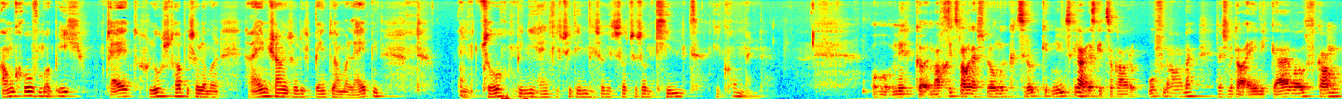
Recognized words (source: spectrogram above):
angerufen, ob ich Zeit, Lust habe, ich soll einmal reinschauen, ich soll das Bento einmal leiten. Und so bin ich eigentlich zu dem, ich sage jetzt sozusagen, Kind gekommen. Oh, wir machen jetzt mal den Sprung zurück in die 90er Jahre. Es gibt sogar Aufnahmen, da ist mir da eine gegeben, Wolfgang,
